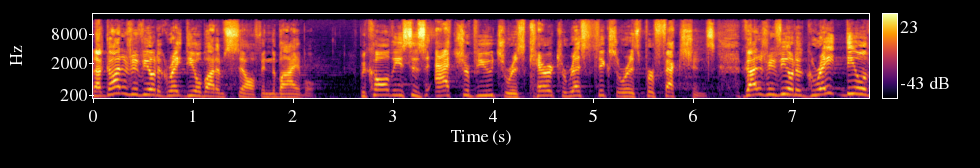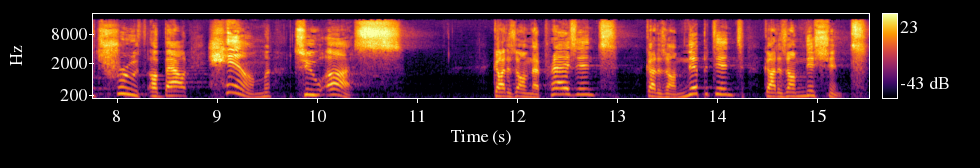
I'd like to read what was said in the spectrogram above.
Now, God has revealed a great deal about Himself in the Bible. We call these His attributes or His characteristics or His perfections. God has revealed a great deal of truth about Him to us. God is omnipresent, God is omnipotent, God is omniscient,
